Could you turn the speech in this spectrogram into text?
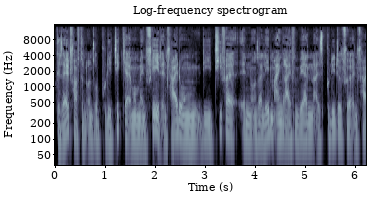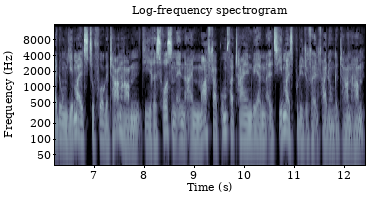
Gesellschaft und unsere Politik ja im Moment steht, Entscheidungen, die tiefer in unser Leben eingreifen werden, als politische Entscheidungen jemals zuvor getan haben, die Ressourcen in einem Maßstab umverteilen werden, als jemals politische Entscheidungen getan haben,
